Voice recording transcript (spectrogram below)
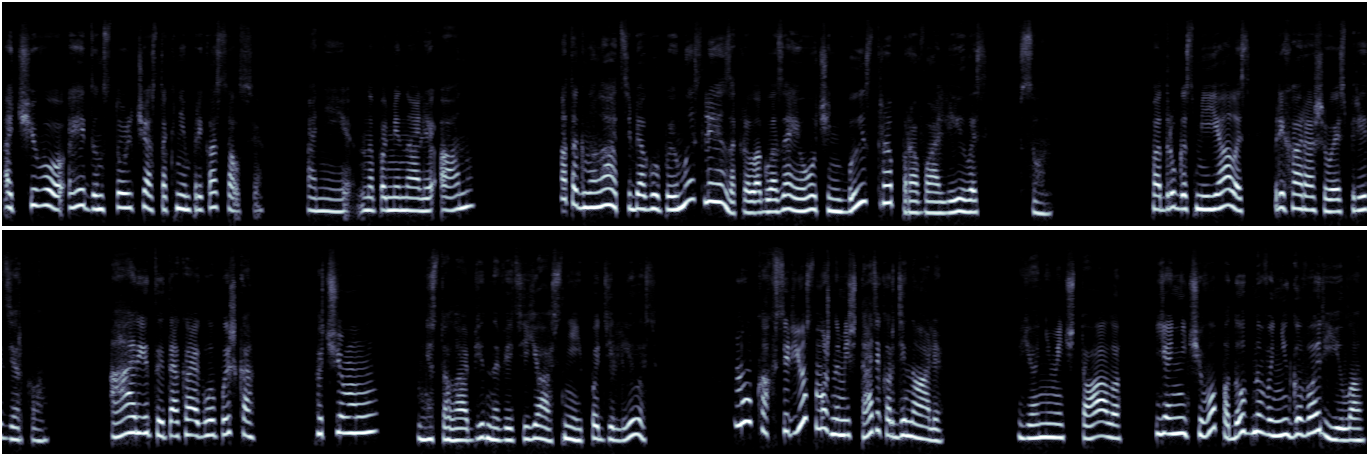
Отчего Эйден столь часто к ним прикасался? Они напоминали Анну? Отогнала от себя глупые мысли, закрыла глаза и очень быстро провалилась в сон. Подруга смеялась, прихорашиваясь перед зеркалом. «Ари, ты такая глупышка!» «Почему?» Мне стало обидно, ведь я с ней поделилась. «Ну, как всерьез можно мечтать о кардинале?» «Я не мечтала, я ничего подобного не говорила».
